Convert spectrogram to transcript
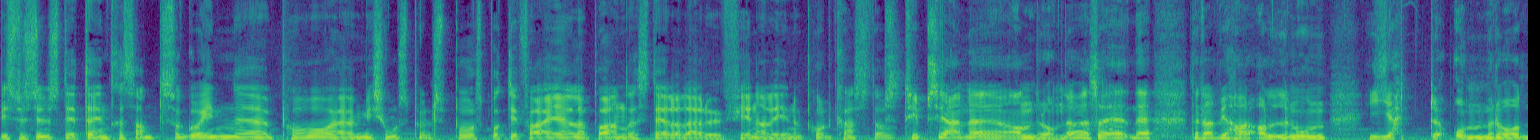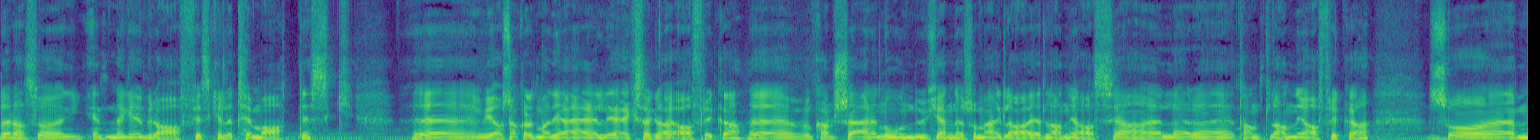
Hvis du syns dette er interessant, så gå inn eh, på eh, Misjonspuls på Spotify eller på andre steder der du finner dine podkaster. Tips gjerne andre om det. Altså, det, det er klart Vi har alle noen hjerteområder, altså enten det er geografisk eller tematisk. Eh, vi har snakket om at jeg er ekstra glad i Afrika. Eh, kanskje er det noen du kjenner som er glad i et land i Asia eller et annet land i Afrika. Så eh,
